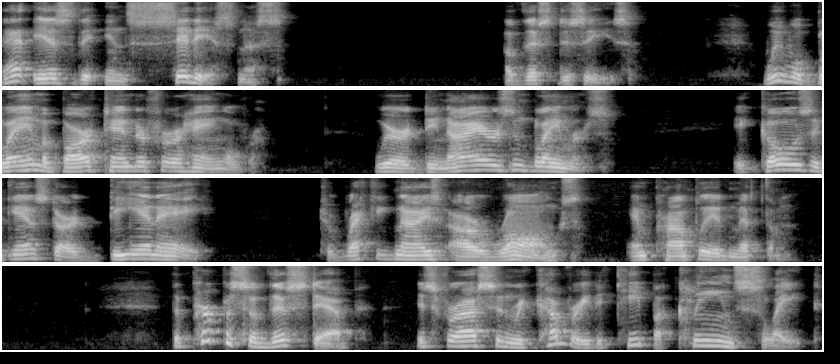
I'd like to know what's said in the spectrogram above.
That is the insidiousness of this disease. We will blame a bartender for a hangover. We are deniers and blamers. It goes against our DNA to recognize our wrongs and promptly admit them. The purpose of this step is for us in recovery to keep a clean slate.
